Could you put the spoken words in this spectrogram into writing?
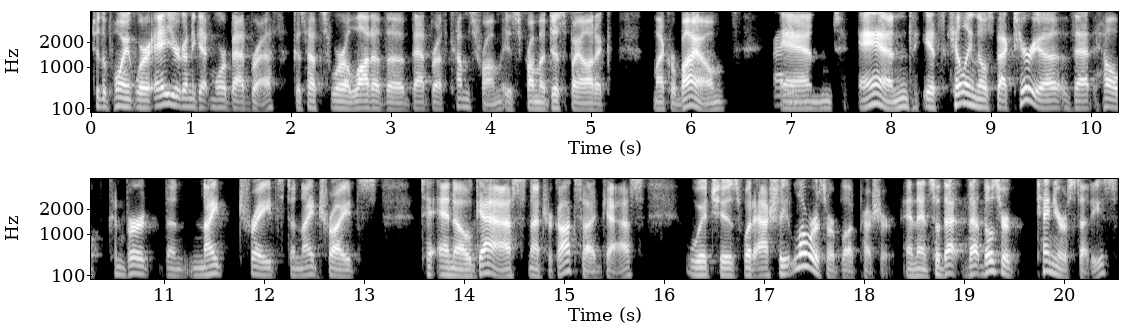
to the point where a you're going to get more bad breath because that's where a lot of the bad breath comes from is from a dysbiotic microbiome Right. and and it's killing those bacteria that help convert the nitrates to nitrites to NO gas, nitric oxide gas, which is what actually lowers our blood pressure. And then so that that those are 10 year studies.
